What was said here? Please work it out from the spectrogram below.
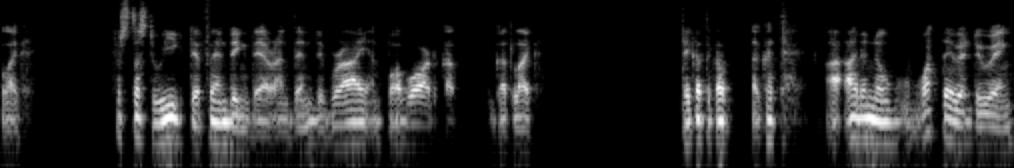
like it was just weak defending there, and then De Vrij and Pavard got got like they got got got I, I don't know what they were doing,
